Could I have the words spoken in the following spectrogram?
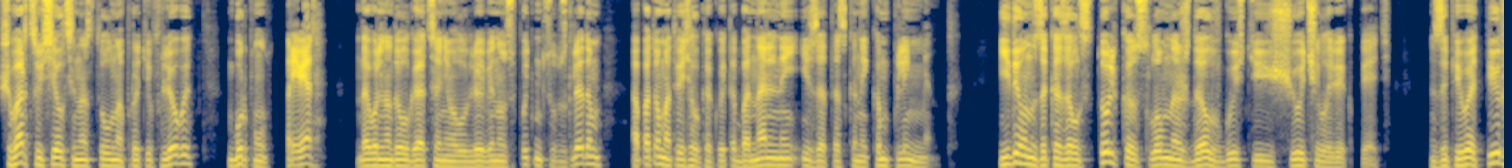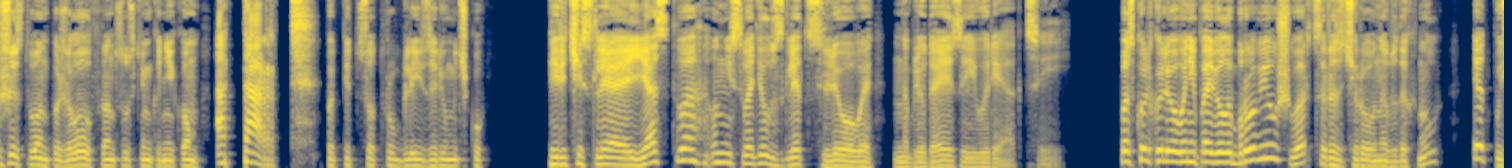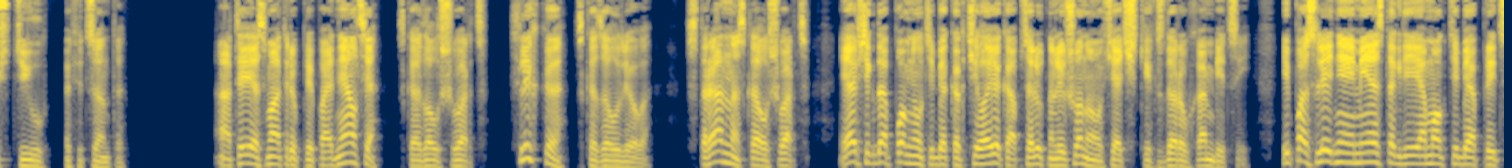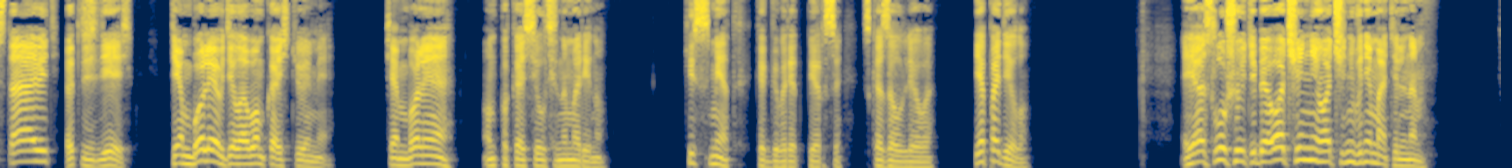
Шварц уселся на стул напротив Левы, буркнул «Привет!», довольно долго оценивал Левину спутницу взглядом, а потом ответил какой-то банальный и затасканный комплимент. Еды он заказал столько, словно ждал в гости еще человек пять. Запивать пиршество он пожелал французским коньяком «Атарт» по 500 рублей за рюмочку. Перечисляя яства, он не сводил взгляд с Левы, наблюдая за его реакцией. Поскольку Лева не повел и бровью, Шварц разочарованно вздохнул и отпустил официанта. «А ты, я смотрю, приподнялся?» — сказал Шварц. «Слегка», — сказал Лева. «Странно», — сказал Шварц. «Я всегда помнил тебя как человека, абсолютно лишенного всяческих здоровых амбиций. И последнее место, где я мог тебя представить, это здесь. Тем более в деловом костюме. Тем более...» — он покосился на Марину. «Кисмет, как говорят персы», — сказал Лева. «Я по делу». «Я слушаю тебя очень и очень внимательно».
